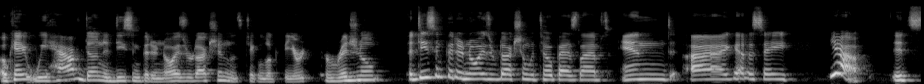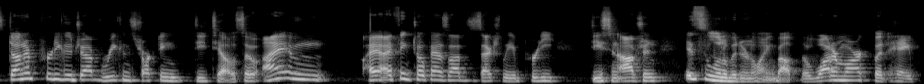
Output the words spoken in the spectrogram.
Okay, we have done a decent bit of noise reduction. Let's take a look at the original. A decent bit of noise reduction with Topaz Labs, and I gotta say, yeah, it's done a pretty good job reconstructing detail. So I am, I, I think Topaz Labs is actually a pretty decent option. It's a little bit annoying about the watermark, but hey,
